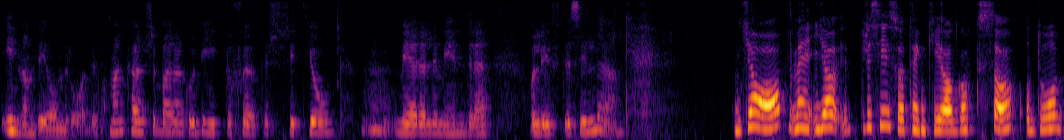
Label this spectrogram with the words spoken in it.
inom det området. Man kanske bara går dit och sköter sitt jobb mer eller mindre och lyfter sin lön. Ja, men jag, precis så tänker jag också. Och då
